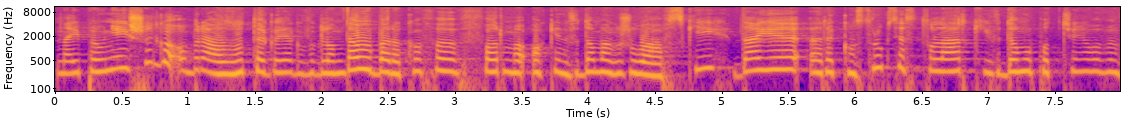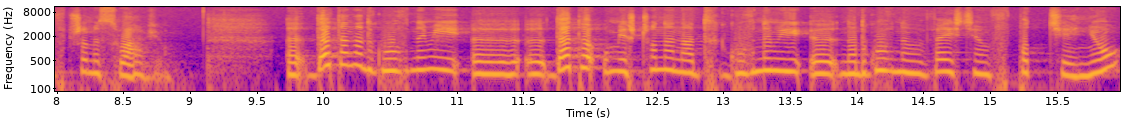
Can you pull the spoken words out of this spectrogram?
Najpełniejszego obrazu tego, jak wyglądały barokowe formy okien w domach żuławskich, daje rekonstrukcja stolarki w domu podcieniowym w Przemysławiu. Data, nad głównymi, data umieszczona nad, głównymi, nad głównym wejściem w podcieniu,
